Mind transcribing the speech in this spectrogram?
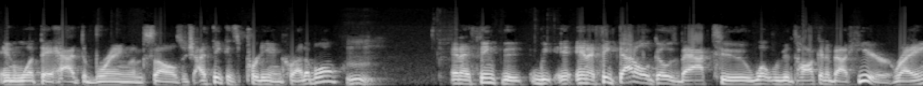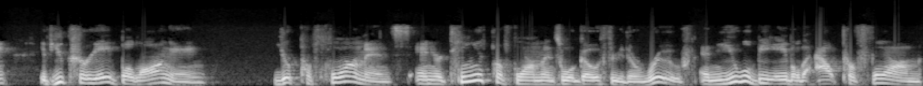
in what they had to bring themselves, which I think is pretty incredible. Mm and I think that we, and I think that all goes back to what we've been talking about here, right? If you create belonging, your performance and your team's performance will go through the roof and you will be able to outperform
